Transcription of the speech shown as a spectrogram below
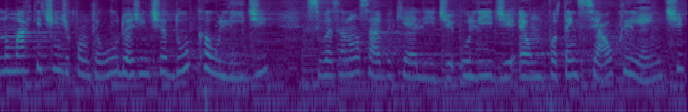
no marketing de conteúdo, a gente educa o lead. Se você não sabe o que é lead, o lead é um potencial cliente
